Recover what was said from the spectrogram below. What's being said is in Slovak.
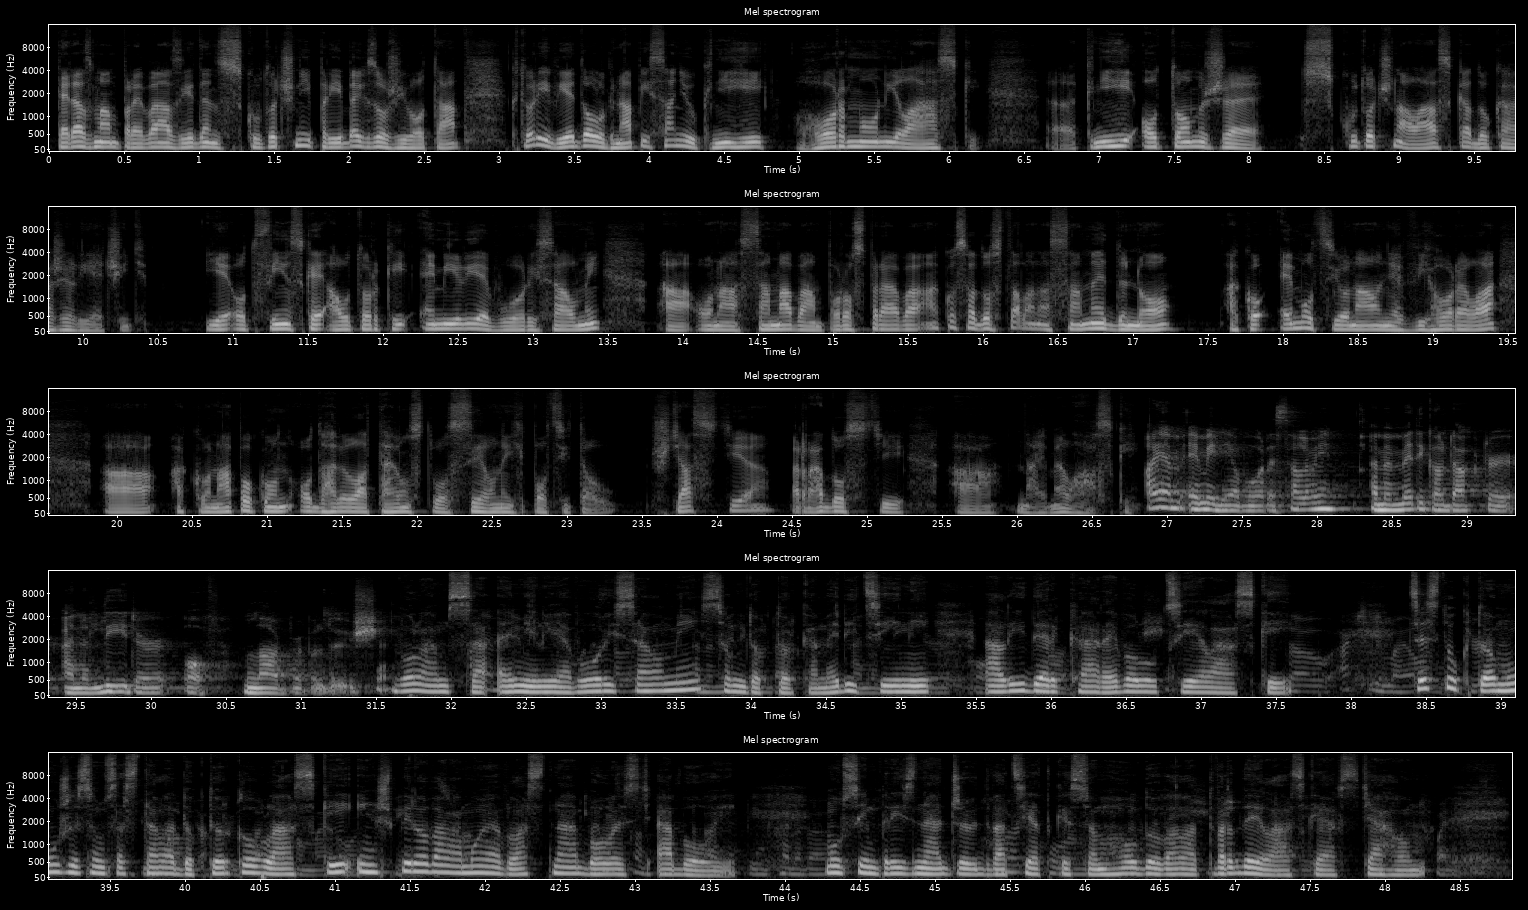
Teraz mám pre vás jeden skutočný príbeh zo života, ktorý viedol k napísaniu knihy Hormóny lásky. E, knihy o tom, že skutočná láska dokáže liečiť. Je od fínskej autorky Emilie Vuorisalmy a ona sama vám porozpráva, ako sa dostala na samé dno, ako emocionálne vyhorela a ako napokon odhalila tajomstvo silných pocitov šťastia, radosti a najmä lásky. I am Emilia Vuorisalmi. I'm a medical doctor and a leader of Love Revolution. Volám sa Emilia Vuorisalmi, som doktorka medicíny a líderka revolúcie lásky. Cestu k tomu, že som sa stala doktorkou lásky, inšpirovala moja vlastná bolesť a boj. Musím priznať, že v 20 som holdovala tvrdej láske a vzťahom.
